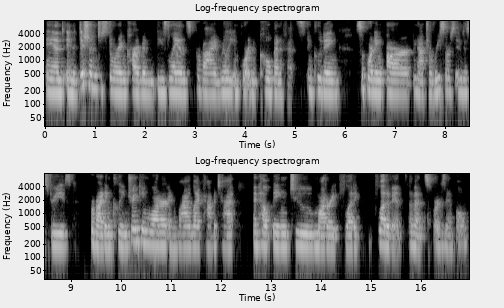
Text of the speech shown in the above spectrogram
And in addition to storing carbon, these lands provide really important co-benefits, including supporting our natural resource industries, providing clean drinking water and wildlife habitat, and helping to moderate flooding, flood event, events, for example.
